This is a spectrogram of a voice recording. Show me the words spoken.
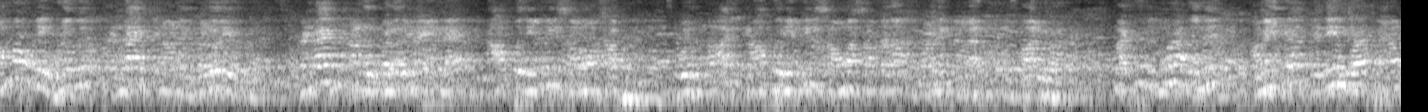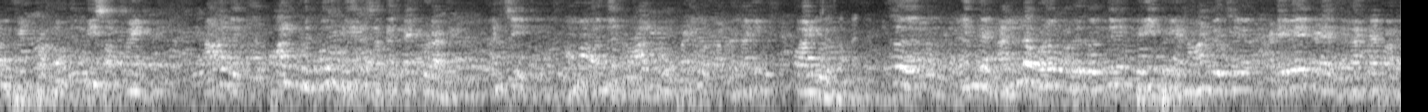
அம்மாவுடைய உணவு ரெண்டாயிரத்தி நானூறு கலோரி இருக்கும். ரெண்டாயிரத்தி நானூறு கலோரினா என்ன? நாற்பது இட்லி சமமா சாப்பிடணும். ஒரு தாய் நாற்பது இட்லி சமமா சாப்பிட்டா தான் அந்த குழந்தைக்கு நல்லா இருக்கும். ஒரு பால் வரும். அடுத்தது மூணாவது வந்து அமைதியா எதையும் குழப்பம் ஃபீட் பண்ணணும் பீஸ் ஆஃப் மைண்ட் நாலு பால் கொடுக்கும்போது நீர சத்தம் கேட்கக்கூடாது. அஞ்சு அம்மா வந்து பால் கொடுப்படி ஒரு தண்ணி பால் கொடுப்பாங்க இந்த நல்ல உணவுன்றது வந்து பெரிய பெரிய நான்வெஜ் கிடையவே கிடையாது. எல்லாம் கேட்பாங்க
